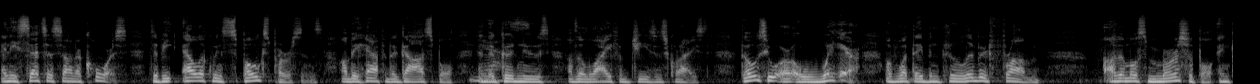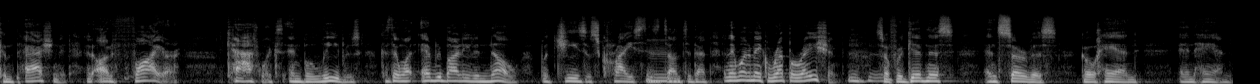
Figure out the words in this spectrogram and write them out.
and He sets us on a course to be eloquent spokespersons on behalf of the gospel and the good news of the life of Jesus Christ. Those who are aware of what they've been delivered from are the most merciful and compassionate and on fire Catholics and believers because they want everybody to know what Jesus Christ has done mm. to them. And they want to make reparation. Mm-hmm. So forgiveness and service go hand in hand.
